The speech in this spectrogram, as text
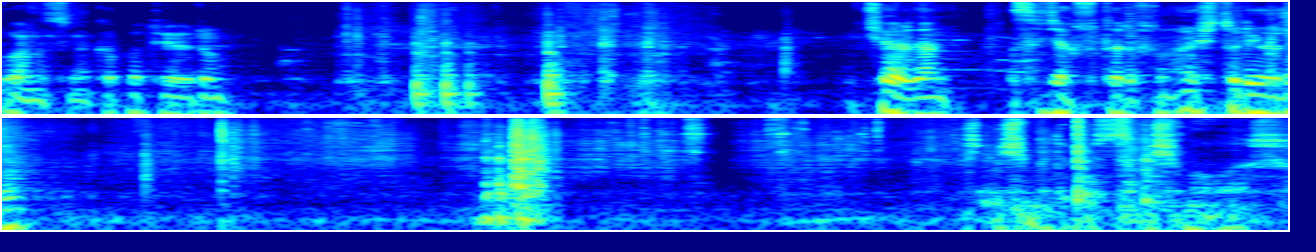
Su vanasını kapatıyorum. İçeriden sıcak su tarafını açtırıyorum. Çeşmede bir sıkışma var.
